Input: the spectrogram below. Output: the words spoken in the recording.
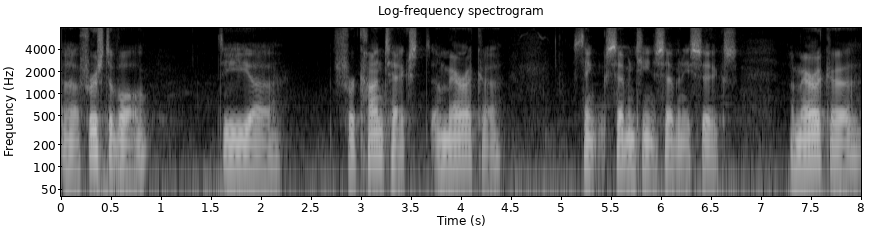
Uh, first of all, the uh, for context, America, think 1776, America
